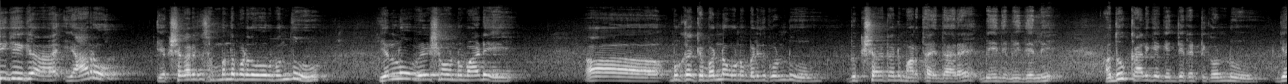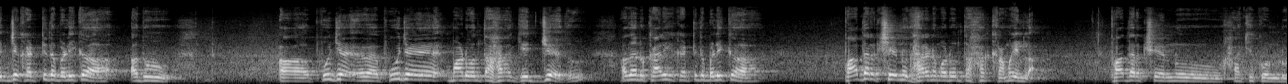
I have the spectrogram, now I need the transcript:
ಈಗೀಗ ಯಾರೋ ಯಕ್ಷಗಾನಕ್ಕೆ ಸಂಬಂಧಪಡೆದವರು ಬಂದು ಎಲ್ಲೋ ವೇಷವನ್ನು ಮಾಡಿ ಮುಖಕ್ಕೆ ಬಣ್ಣವನ್ನು ಬಳಿದುಕೊಂಡು ಭಿಕ್ಷಾಟನೆ ಮಾಡ್ತಾ ಇದ್ದಾರೆ ಬೀದಿ ಬೀದಿಯಲ್ಲಿ. ಅದು ಕಾಲಿಗೆ ಗೆಜ್ಜೆ ಕಟ್ಟಿಕೊಂಡು ಗೆಜ್ಜೆ ಕಟ್ಟಿದ ಬಳಿಕ ಅದು ಪೂಜೆ ಪೂಜೆ ಮಾಡುವಂತಹ ಗೆಜ್ಜೆ ಅದು. ಅದನ್ನು ಕಾಲಿಗೆ ಕಟ್ಟಿದ ಬಳಿಕ ಪಾದರಕ್ಷೆಯನ್ನು ಧಾರಣೆ ಮಾಡುವಂತಹ ಕ್ರಮ ಇಲ್ಲ. ಪಾದರಕ್ಷೆಯನ್ನು ಹಾಕಿಕೊಂಡು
